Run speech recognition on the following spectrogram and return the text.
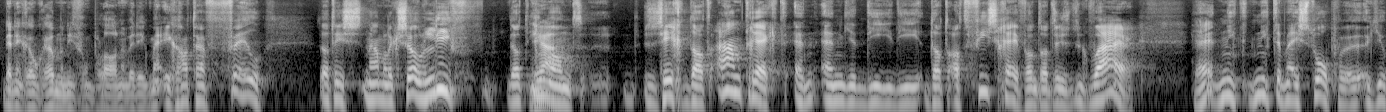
ben ik ook helemaal niet van plan. Weet ik. Maar ik had daar veel... Dat is namelijk zo lief dat Ja. iemand eh, zich dat aantrekt en, en je die, die, dat advies geeft, want dat is natuurlijk waar. Niet, niet ermee stoppen, je,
